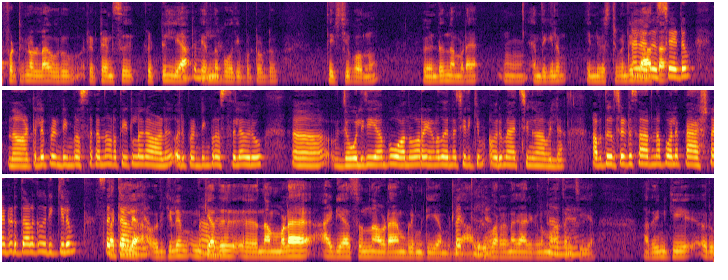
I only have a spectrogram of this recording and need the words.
എഫർട്ടിനുള്ള ഒരു റിട്ടേൺസ് കിട്ടില്ല എന്ന് ബോധ്യപ്പെട്ടുകൊണ്ട് തിരിച്ചു പോന്നു. വീണ്ടും നമ്മുടെ എന്തെങ്കിലും ഇൻവെസ്റ്റ്മെന്റ് നാട്ടിൽ പ്രിന്റിംഗ് പ്രസ്സൊക്കെ നടത്തിയിട്ടുള്ള ഒരാൾ ഒരു പ്രിന്റിംഗ് പ്രസ്സിൽ ഒരു ജോലി ചെയ്യാൻ പോകാന്ന് പറയുന്നത് തന്നെ ശരിക്കും ഒരു മാച്ചിങ് ആവില്ല. അപ്പോൾ തീർച്ചയായിട്ടും സാറിനെ പോലെ പാഷനായിട്ട് എടുത്ത ആൾക്ക് ഒരിക്കലും സെറ്റ് ആവില്ല. ഒരിക്കലും എനിക്കത് നമ്മുടെ ഐഡിയാസ് ഒന്നും അവിടെ ഇംപ്ലിമെന്റ് ചെയ്യാൻ പറ്റില്ല. അവർ പറയുന്ന കാര്യങ്ങൾ മാത്രം ചെയ്യാം. അത് എനിക്ക് ഒരു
